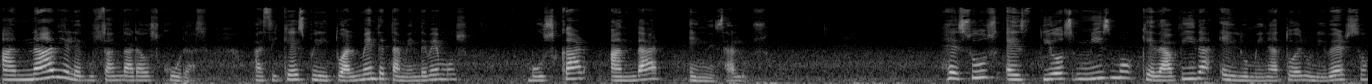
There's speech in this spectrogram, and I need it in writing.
A nadie le gusta andar a oscuras, así que espiritualmente también debemos buscar andar en esa luz. Jesús es Dios mismo que da vida e ilumina todo el universo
